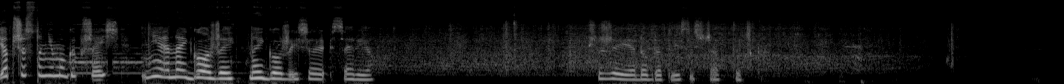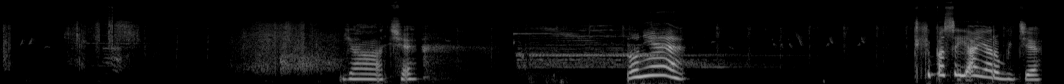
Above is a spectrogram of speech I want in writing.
Ja przez to nie mogę przejść? Nie, najgorzej, najgorzej, se serio. Przeżyję, dobra, tu jest jeszcze apteczka. Ja cię. No nie! Chyba se jaja robicie.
